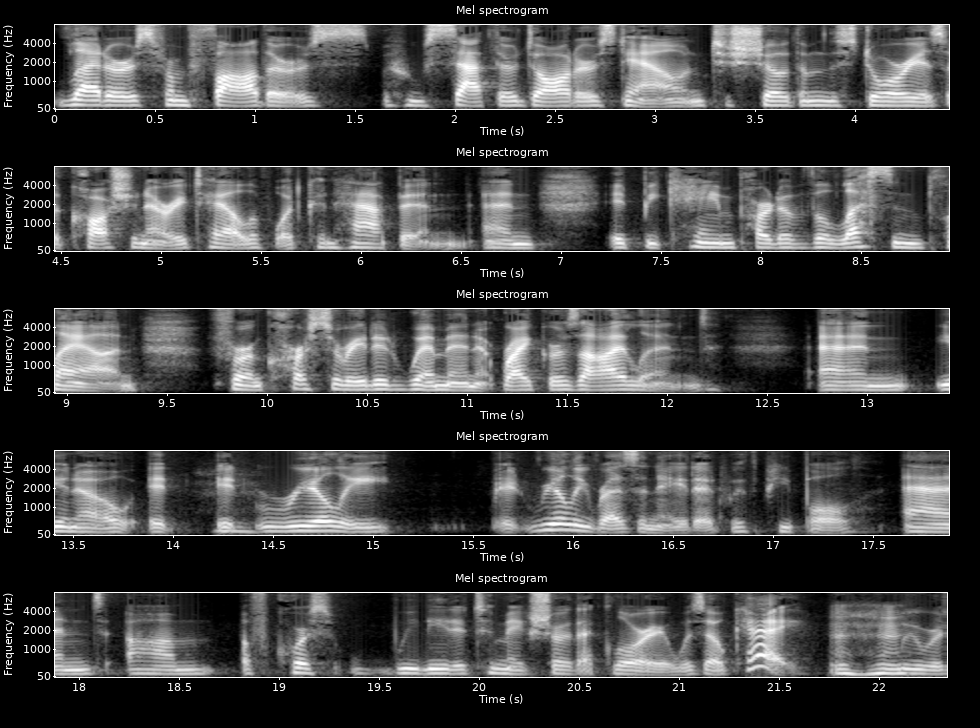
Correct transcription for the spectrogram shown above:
letters from fathers who sat their daughters down to show them the story as a cautionary tale of what can happen. And it became part of the lesson plan for incarcerated women at Rikers Island. And, you know, it, it really, it really resonated with people. And um, of course, we needed to make sure that Gloria was okay. We were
